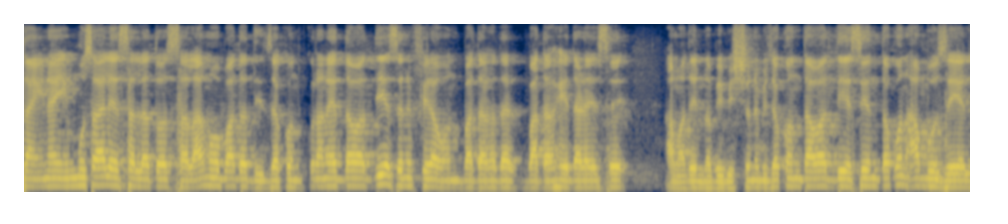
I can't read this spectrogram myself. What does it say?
তাই নাই মুসা আলাই সাল্লা সালামও বাধা দিয়ে, যখন কোরআনের দাওয়াত দিয়েছেন, ফিরাউন বাধা বাধা হয়ে দাঁড়িয়েছে আমাদের নবী, বিশ্বনবী যখন দাওয়াত দিয়েছেন, তখন আবু জেল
